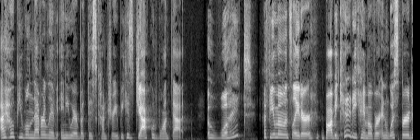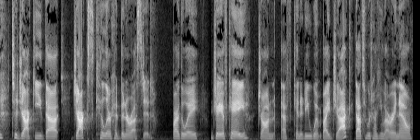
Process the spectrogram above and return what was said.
I hope you will never live anywhere but this country because Jack would want that. A what? A few moments later, Bobby Kennedy came over and whispered to Jackie that Jack's killer had been arrested. By the way, JFK, John F. Kennedy, went by Jack. That's who we're talking about right now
